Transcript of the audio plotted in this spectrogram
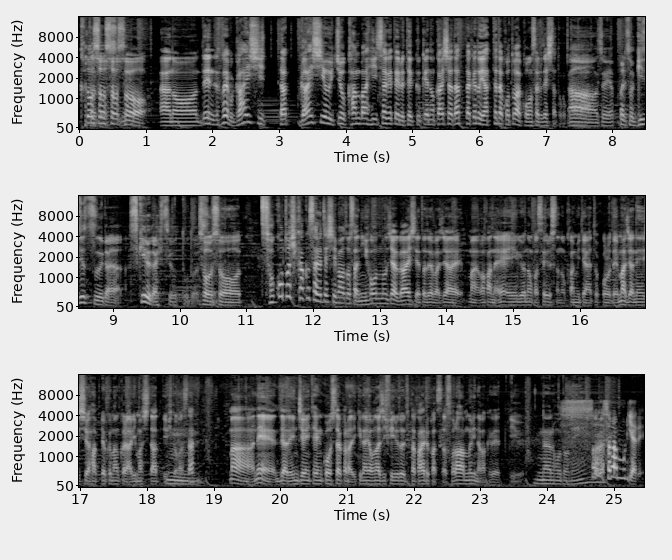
とそうそうそううそう。あので例えば外資だ外資を一応看板引っ提げてるテック系の会社だったけどやってたことはコンサルでしたとか。ああじゃあやっぱりその技術がスキルが必要ってことですね。そうそうそこと比較されてしまうとさ日本のじゃあ外資で例えばじゃあまあわかんない。営業なのかセールスなのかみたいなところでまあじゃあ年収800万くらいありましたっていう人がさ、うんまあねじゃあエンジニアに転向したからいきなり同じフィールドで戦えるかって言ったらそれは無理なわけでっていう。なるほどね。それそれは無理やで、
